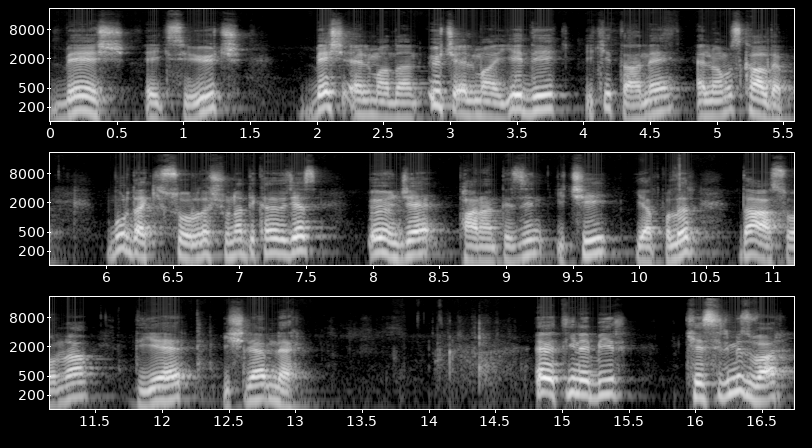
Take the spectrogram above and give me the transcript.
5 eksi 3. 5 elmadan 3 elma yedik. 2 tane elmamız kaldı. Buradaki soruda şuna dikkat edeceğiz. Önce parantezin içi yapılır. Daha sonra diğer işlemler. Evet yine bir kesirimiz var.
